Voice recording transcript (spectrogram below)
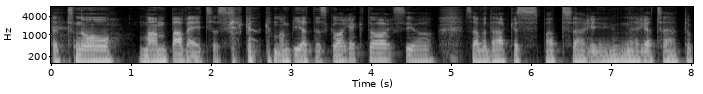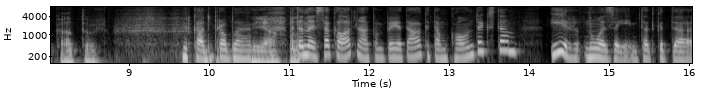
Bet, nu, man paveicas, ka, ka man bija tas korektors, jo savādāk es pats arī neredzētu, kā tur ir kāda problēma. Jā. Bet tad mēs atkal atnākam pie tā, ka tam kontekstam ir nozīme. Tad, kad uh,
